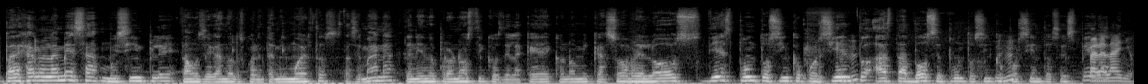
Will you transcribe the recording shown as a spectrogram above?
para dejarlo en la mesa, muy simple, estamos llegando a los 40 mil muertos esta semana, teniendo pronósticos de la caída económica sobre los 10.5% hasta 12.5% se espera. Para el año.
